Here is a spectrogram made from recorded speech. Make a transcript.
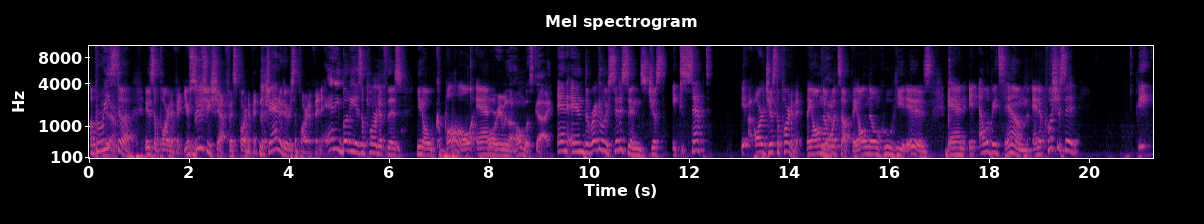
A barista is a part of it. Your sushi chef is part of it. The janitor is a part of it. Anybody is a part of this, you know cabal and or even the homeless guy. and and the regular citizens just accept are just a part of it. They all know Yeah. what's up. They all know who he is, and it elevates him and it pushes it. it-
